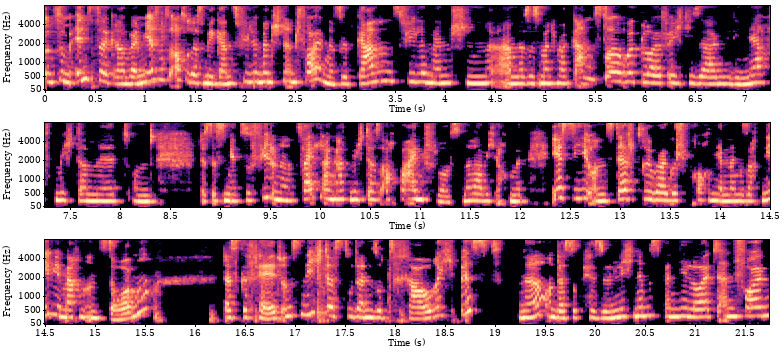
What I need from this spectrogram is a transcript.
Und zum Instagram. Bei mir ist es auch so, dass mir ganz viele Menschen entfolgen. Es gibt ganz viele Menschen, ähm, das ist manchmal ganz doll rückläufig, die sagen, die nervt mich damit und das ist mir zu viel. Und eine Zeit lang hat mich das auch beeinflusst. Ne? Da habe ich auch mit Jessie und Steph drüber gesprochen. Die haben dann gesagt, nee, wir machen uns Sorgen das gefällt uns nicht, dass du dann so traurig bist ne, und das so persönlich nimmst, wenn die Leute entfolgen.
